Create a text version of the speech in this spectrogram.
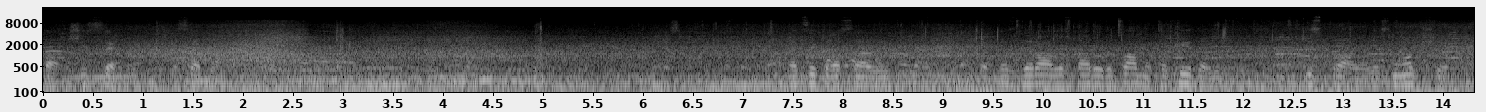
Так, 6 секунд. 6 секунд. А ці красаві. Що, Поздирали стару рекламу, покидали і справились. Ну взагалі.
